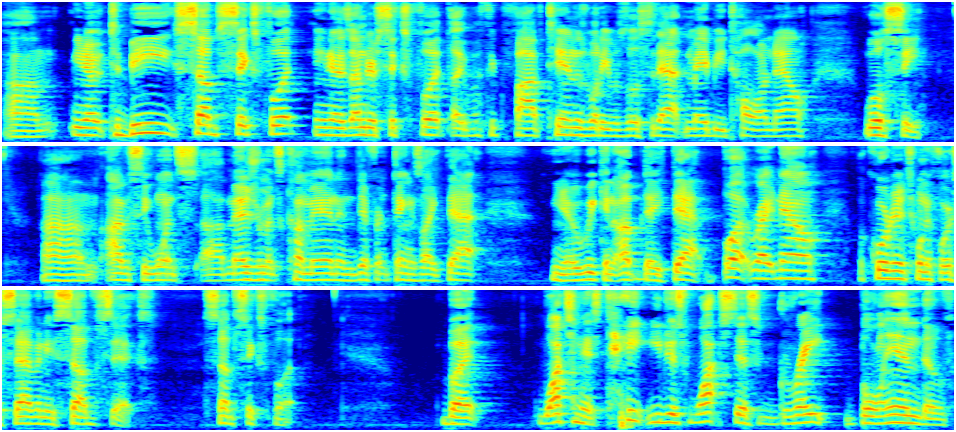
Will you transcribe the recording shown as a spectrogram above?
Um, you know, to be sub six foot, you know, is under six foot. Like I think five ten is what he was listed at. Maybe taller now. We'll see. Um, obviously, once uh, measurements come in and different things like that, you know, we can update that. But right now, according to twenty four seven, he's sub six, sub six foot. But watching his tape, you just watch this great blend of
